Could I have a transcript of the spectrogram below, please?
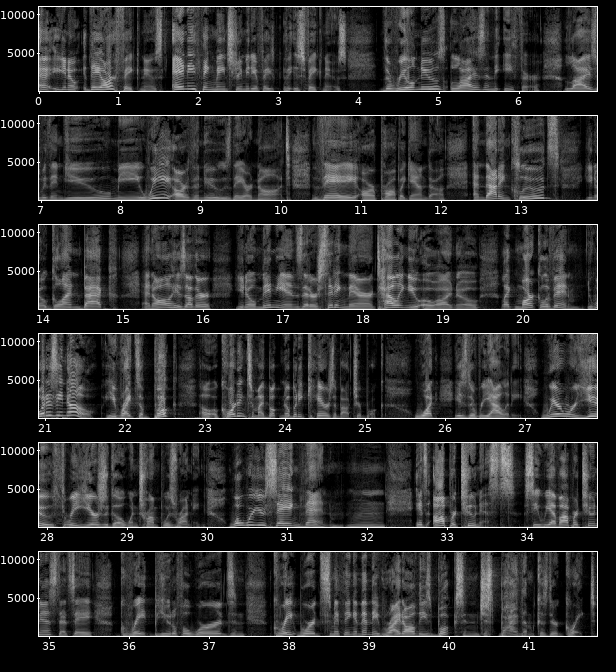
uh, you know, they are fake news. Anything mainstream media fake, is fake news. The real news lies in the ether, lies within you, me. We are the news. They are not. They are propaganda. And that includes you know, Glenn Beck and all his other, you know, minions that are sitting there telling you, oh, I know. Like Mark Levin. What does he know? He writes a book. Oh, according to my book, nobody cares about your book. What is the reality? Where were you three years ago when Trump was running? What were you saying then? Mm, it's opportunists. See, we have opportunists that say great, beautiful words and great wordsmithing, and then they write all these books and just buy them because they're great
